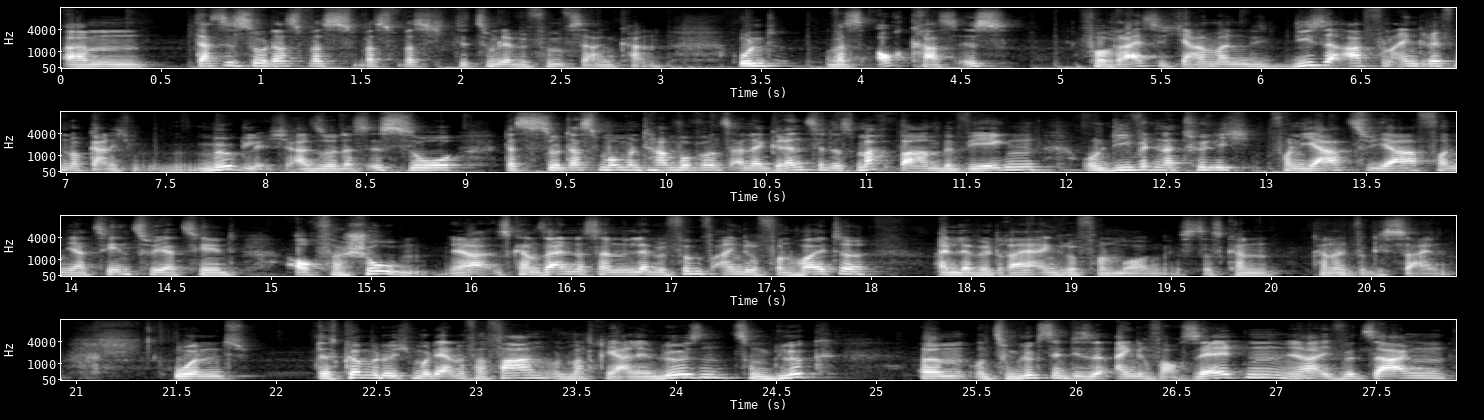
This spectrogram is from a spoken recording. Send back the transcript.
Ähm, das ist so das, was, was, was ich dir zum Level 5 sagen kann. Und was auch krass ist, vor 30 Jahren waren diese Art von Eingriffen noch gar nicht möglich. Also das ist so, das ist so das momentan, wo wir uns an der Grenze des Machbaren bewegen und die wird natürlich von Jahr zu Jahr, von Jahrzehnt zu Jahrzehnt auch verschoben. Ja, es kann sein, dass ein Level 5 Eingriff von heute ein Level 3 Eingriff von morgen ist. Das kann, kann halt wirklich sein. Und das können wir durch moderne Verfahren und Materialien lösen. Zum Glück und zum Glück sind diese Eingriffe auch selten. Ja, ich würde sagen,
